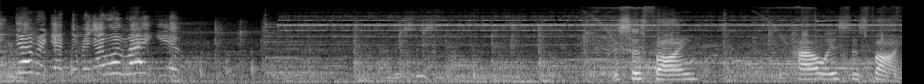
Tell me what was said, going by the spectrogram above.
You never get the ring. I won't let you. This is fine. How is this fine?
